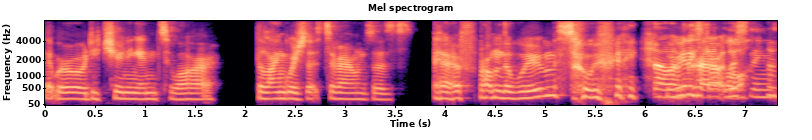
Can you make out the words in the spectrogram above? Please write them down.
that we're already tuning into our the language that surrounds us uh, from the womb. So we really, so we really start listening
